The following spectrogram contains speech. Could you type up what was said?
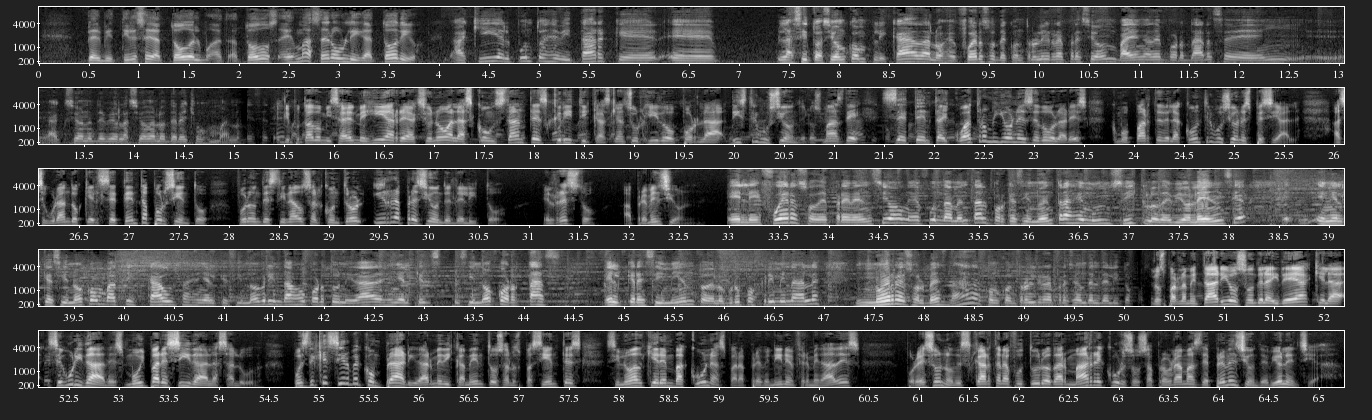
permitirse a, todo a, todos, es más, ser obligatorio. Aquí el punto es evitar que eh, la situación complicada, los esfuerzos de control y represión vayan a desbordarse en eh, acciones de violación a los derechos humanos. El diputado Misael Mejía reaccionó a las constantes críticas que han surgido por la distribución de los más de 74 millones de dólares como parte de la contribución especial, asegurando que el 70% fueron destinados al control y represión del delito, el resto a prevención. El esfuerzo de prevención es fundamental porque si no entras en un ciclo de violencia, eh, en el que si no combatís causas, en el que si no brindas oportunidades, en el que si no cortás el crecimiento de los grupos criminales, no resolvés nada con control y represión del delito. Los parlamentarios son de la idea que la seguridad es muy parecida a la salud. Pues ¿de qué sirve comprar y dar medicamentos a los pacientes si no adquieren vacunas para prevenir enfermedades? Por eso no descartan a futuro dar más recursos a programas de prevención de violencia.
